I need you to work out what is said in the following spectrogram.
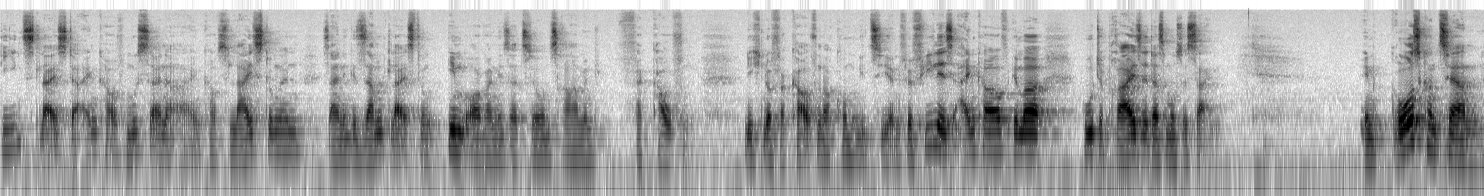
Dienstleister-Einkauf muss seine Einkaufsleistungen, seine Gesamtleistung im Organisationsrahmen verkaufen nicht nur verkaufen, auch kommunizieren. Für viele ist Einkauf immer gute Preise, das muss es sein. In Großkonzernen,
